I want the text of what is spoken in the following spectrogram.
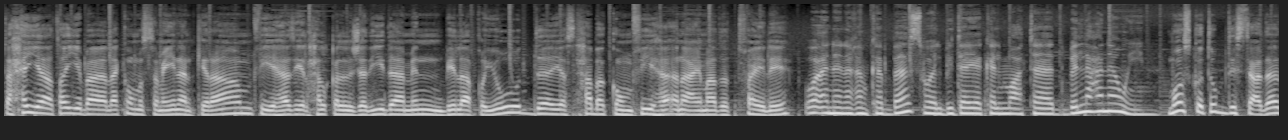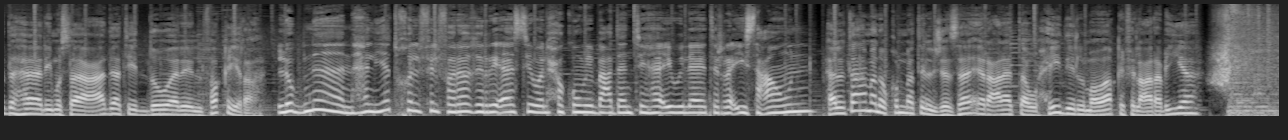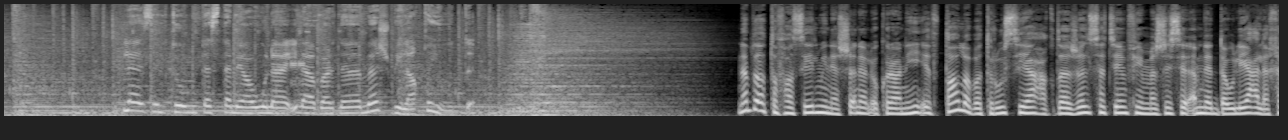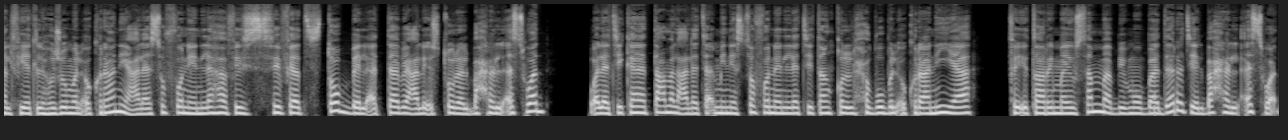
تحية طيبة لكم مستمعينا الكرام في هذه الحلقة الجديدة من بلا قيود يصحبكم فيها أنا عماد الطفيلي وأنا نغم كباس والبداية كالمعتاد بالعناوين موسكو تبدي استعدادها لمساعدة الدول الفقيرة لبنان هل يدخل في الفراغ الرئاسي والحكومي بعد انتهاء ولاية الرئيس عون؟ هل تعمل قمة الجزائر على توحيد المواقف العربية؟ لازلتم تستمعون إلى برنامج بلا قيود. نبدأ التفاصيل من الشأن الأوكراني إذ طالبت روسيا عقد جلسة في مجلس الأمن الدولي على خلفية الهجوم الأوكراني على سفن لها في سيفاستوبل التابعة لأسطول البحر الأسود والتي كانت تعمل على تأمين السفن التي تنقل الحبوب الأوكرانية في إطار ما يسمى بمبادرة البحر الأسود.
